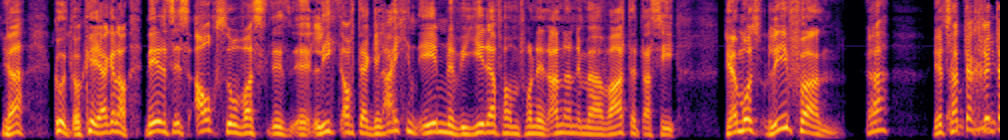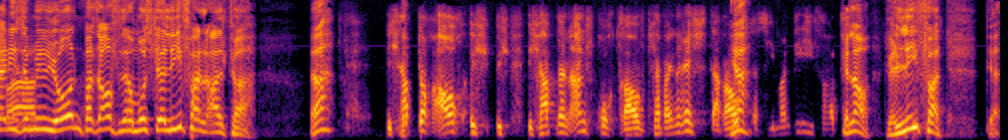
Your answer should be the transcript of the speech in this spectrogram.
ja, gut, okay, ja, genau. Nee, das ist auch so, was äh, liegt auf der gleichen Ebene, wie jeder von, von den anderen immer erwartet, dass sie, der muss liefern. Ja? Jetzt hat der Kritter diese. Millionen, pass auf, da muss der liefern, Alter. Ja? Ich habe doch auch, ich, ich, ich habe einen Anspruch drauf, ich habe ein Recht darauf, Ja. dass jemand liefert. Genau, der liefert. Da,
